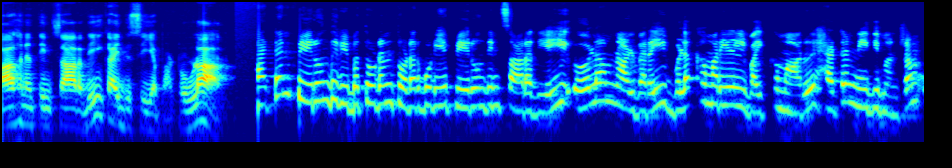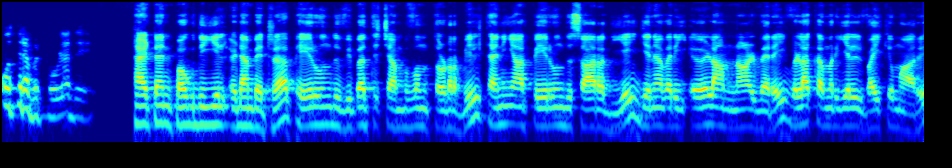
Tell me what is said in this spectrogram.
வாகனத்தின் சாரதி கைது செய்யப்பட்டுள்ளார். ஹட்டன் பேருந்து விபத்துடன் தொடர்புடைய பேருந்தின் சாரதியை ஏழாம் நாள் வரை விளக்கமறியலில் வைக்குமாறு ஹட்டன் நீதிமன்றம் உத்தரவிட்டுள்ளது. ஹேட்டன் பகுதியில் இடம்பெற்ற பேருந்து விபத்து சம்பவம் தொடர்பில் தனியார் பேருந்து சாரதியை ஜனவரி ஏழாம் நாள் வரை விளக்கமறியல் வைக்குமாறு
